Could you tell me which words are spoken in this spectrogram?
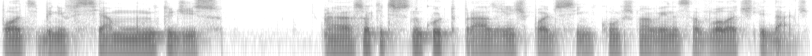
pode se beneficiar muito disso. Uh, só que no curto prazo a gente pode sim continuar vendo essa volatilidade.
